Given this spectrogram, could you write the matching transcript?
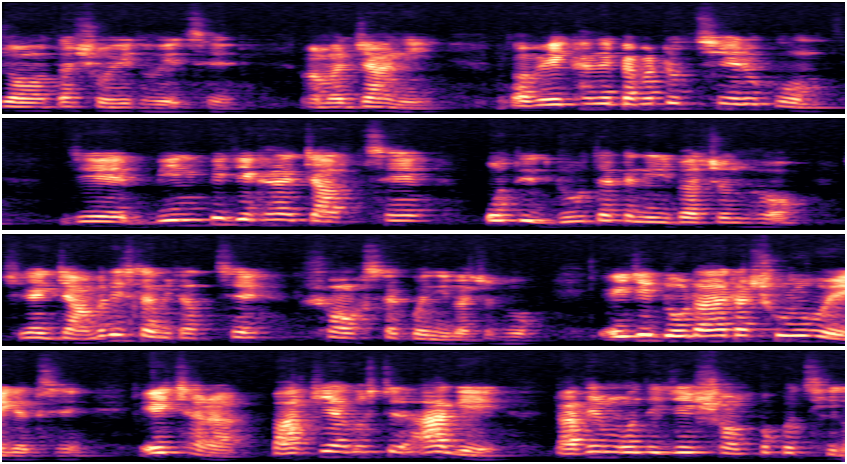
জনতা শহীদ হয়েছে। আমরা জানি তবে এখানে ব্যাপারটা হচ্ছে এরকম যে বিএনপি যেখানে চাচ্ছে অতি দ্রুত একটা নির্বাচন হোক, সেখানে জামাত ইসলামী চাচ্ছে সংস্কার করে নির্বাচন হোক। এই যে দোটানাটা শুরু হয়ে গেছে, এছাড়া পাঁচই আগস্টের আগে তাদের মধ্যে যে সম্পর্ক ছিল,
